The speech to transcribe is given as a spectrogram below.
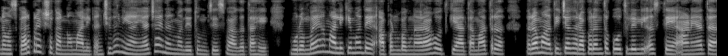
नमस्कार प्रेक्षकांनो मालिकांची दुनिया या चॅनलमध्ये तुमचे स्वागत आहे. मुरंबा या मालिकेमध्ये आपण बघणार आहोत की आता मात्र रमा तिच्या घरापर्यंत पोहोचलेली असते आणि आता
